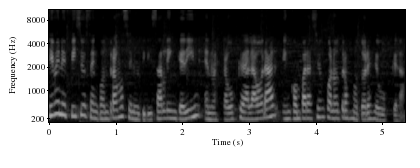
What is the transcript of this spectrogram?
¿Qué beneficios encontramos en utilizar LinkedIn en nuestra búsqueda laboral en comparación con otros motores de búsqueda?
